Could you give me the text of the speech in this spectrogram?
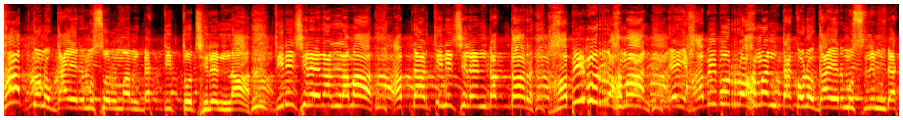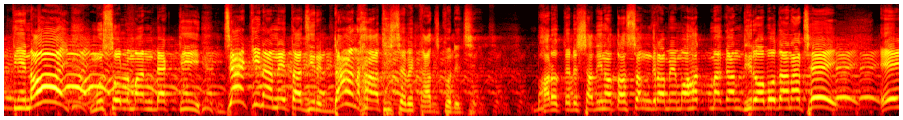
হাত কোনো গায়ের মুসলমান ব্যক্তিত্ব ছিলেন না। তিনি ছিলেন আল্লামা, আপনার তিনি ছিলেন ডক্টর হাবিবুর রহমান। এই হাবিবুর রহমানটা কোনো গায়ের মুসলিম ব্যক্তি নয়, মুসলমান ব্যক্তি যে কিনা নেতাজির ডান হাত হিসেবে কাজ করেছে। ভারতের স্বাধীনতা সংগ্রামে মহাত্মা গান্ধীর অবদান আছে। এই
